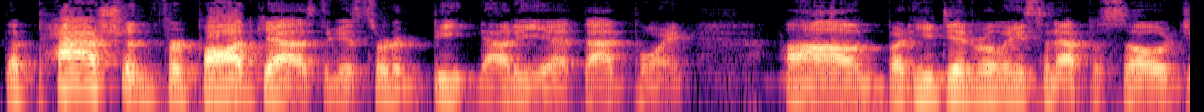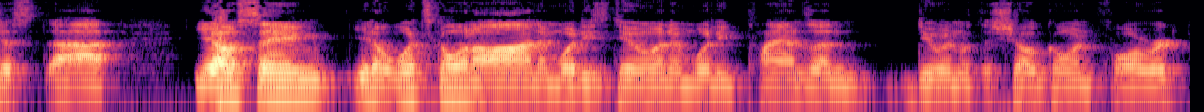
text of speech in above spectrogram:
the passion for podcasting is sort of beaten out of you at that point. Um, but he did release an episode, just uh, you know, saying you know what's going on and what he's doing and what he plans on doing with the show going forward.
